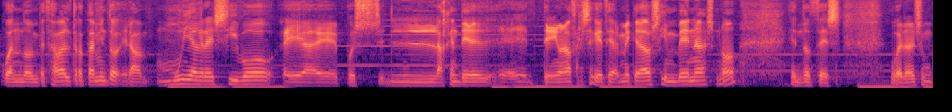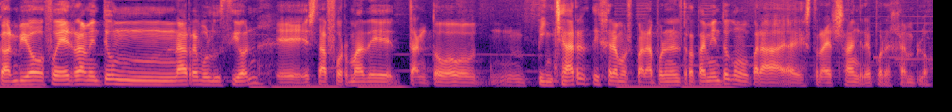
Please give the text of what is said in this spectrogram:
Cuando empezaba el tratamiento era muy agresivo, eh, eh, pues la gente eh, tenía una frase que decía, me he quedado sin venas, ¿no? Entonces, bueno, es un cambio, fue realmente una revolución eh, esta forma de tanto pinchar, dijéramos, para poner el tratamiento como para extraer sangre, por ejemplo.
